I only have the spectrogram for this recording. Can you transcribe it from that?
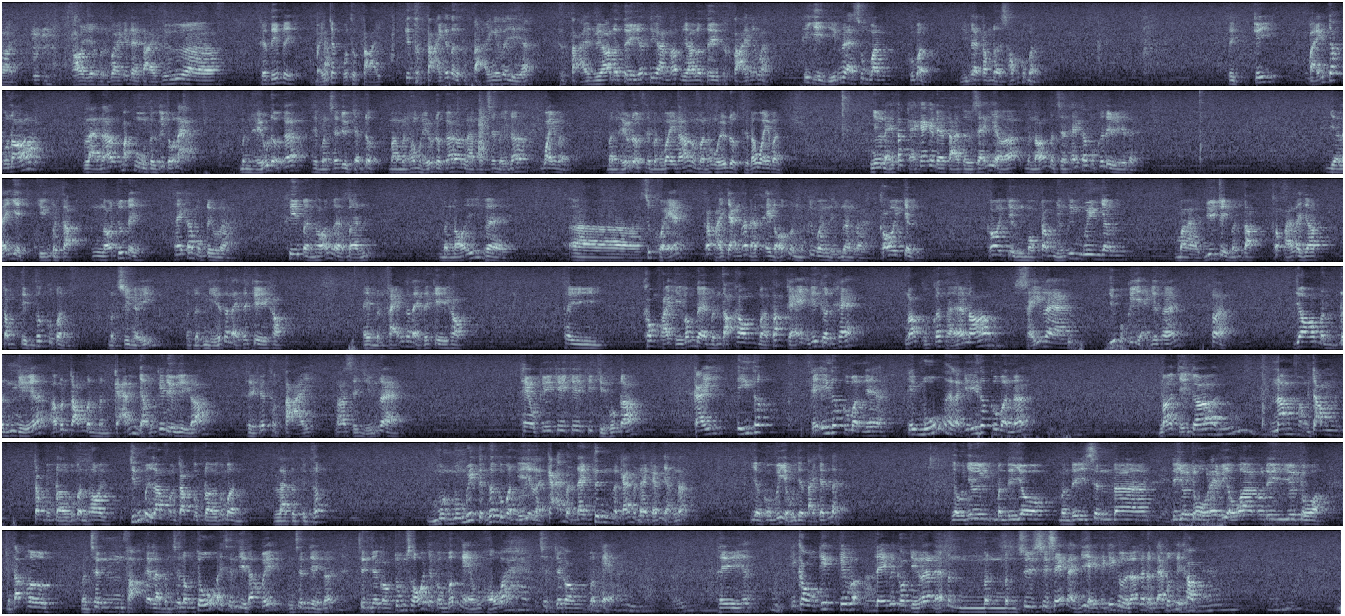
rồi. Thôi giờ mình quay cái đề tài thứ uh, kế tiếp đi. Bản chất của thực tại. Cái thực tại cái từ thực tại nghĩa là gì á? Thực tại reality á. Tiếng anh đó reality thực tại nghĩa là cái gì diễn ra xung quanh của mình diễn ra trong đời sống của mình. Thì cái bản chất của nó là nó bắt nguồn từ cái chỗ nào? Mình hiểu được á thì mình sẽ điều chỉnh được. Mà mình không hiểu được á là mình sẽ bị nó quay mình. Mình hiểu được thì mình quay nó mà mình không hiểu được thì nó quay mình như nãy tất cả các cái đề tài từ sáng giờ á mình nói mình sẽ thấy có một cái điều gì này giờ lấy về chuyện bệnh tật nói trước đi. Thấy có một điều là khi mình nói về bệnh mình nói về uh, sức khỏe có phải chăng nó đã thay đổi mình một cái quan niệm rằng là coi chừng coi chừng một trong những cái nguyên nhân mà duy trì bệnh tật có phải là do trong tiềm thức của mình mình suy nghĩ mình định nghĩa thế này thế kia hay không? Hay mình phán thế này thế kia hay không? Thì không phải chỉ vấn đề bệnh tật không, mà tất cả những cái kênh khác, nó cũng có thể nó xảy ra dưới một cái dạng như thế. Đó là do mình định nghĩa ở bên trong mình mình cảm nhận cái điều gì đó, thì cái thực tại nó sẽ diễn ra theo cái cái cái cái chiều hướng đó. Cái ý thức, cái ý thức của mình nha, cái muốn hay là cái ý thức của mình á, nó chỉ có 5% trong cuộc đời của mình thôi 95% cuộc đời của mình là từ tiềm thức. Mình muốn biết tiềm thức của mình nghĩa là cái mình đang tin và cái mình đang cảm nhận đó. Giờ con ví dụ về tài chính này. Dụ như mình đi vô mình đi xin uh, đi vô chùa đây ví dụ uh, con đi vô chùa mình thắp hương mình xin phật hay là mình xin ông chúa hay xin gì đó không biết mình xin gì đó xin cho con trúng số cho con bớt nghèo khổ quá xin cho con bớt nghèo. Thì cái câu cái cái đem cái câu chuyện ra để mình mình mình suy, suy xét này như vậy thì cái người đó có được đáp ứng hay không?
